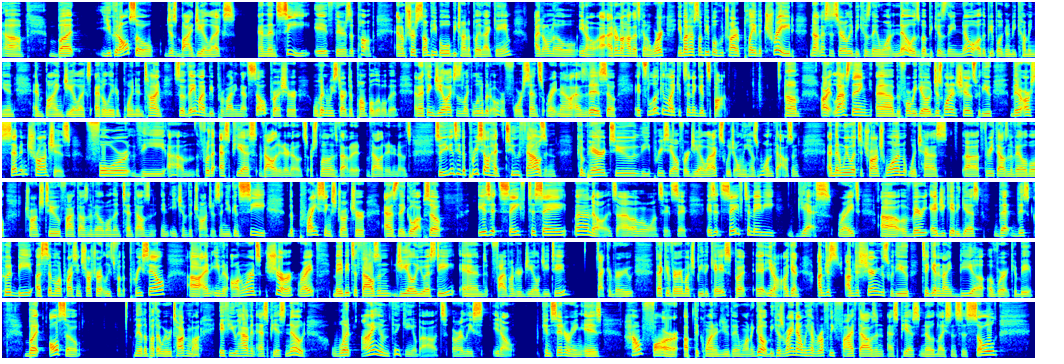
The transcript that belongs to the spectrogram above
Uh, but you could also just buy GLX and then see if there's a pump. And I'm sure some people will be trying to play that game. I don't know, you know, I don't know how that's going to work. You might have some people who try to play the trade, not necessarily because they want nodes, but because they know other people are going to be coming in and buying GLX at a later point in time. So they might be providing that sell pressure when we start to pump a little bit. And I think GLX is like a little bit over four cents right now as it is. So it's looking like it's in a good spot. Um, all right, last thing uh, before we go, just wanted to share this with you. There are seven tranches for the um, for the SPS validator nodes or Splinterlands validator, validator nodes. So you can see the presale had 2,000 compared to the presale for GLX, which only has 1,000. And then we went to tranche one, which has uh, 3,000 available, tranche two, 5,000 available, and then 10,000 in each of the tranches. And you can see the pricing structure as they go up. So is it safe to say? Uh, no, it's I don't want to say it's safe. Is it safe to maybe guess, right? Uh, a very educated guess that this could be a similar pricing structure, at least for the pre-sale uh, and even onwards. Sure, right? Maybe it's a thousand GLUSD and 500 GLGT. That could very that could very much be the case, but uh, you know, again, I'm just I'm just sharing this with you to get an idea of where it could be. But also, the other part that we were talking about, if you have an SPS node, what I am thinking about, or at least, you know, considering is how far up the quantity do they want to go? Because right now we have roughly 5,000 SPS node licenses sold.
